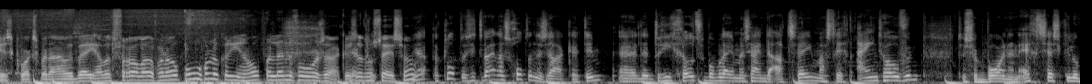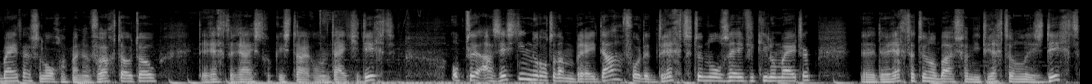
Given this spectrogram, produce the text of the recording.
Kees Kwaks bij de AWB had het vooral over een hoop ongelukken... die een hoop ellende veroorzaken. Is dat nog steeds zo? Ja, dat klopt. Er zit weinig schot in de zaak, Tim. Uh, de drie grootste problemen zijn de A2 Maastricht-Eindhoven. Tussen Born en Echt, 6 kilometer. Dat is een ongeluk met een vrachtauto. De rechte rijstrook is daar al een tijdje dicht. Op de A16 Rotterdam-Breda voor de Drechttunnel 7 kilometer. De, de rechtertunnelbuis van die Drechttunnel is dicht.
